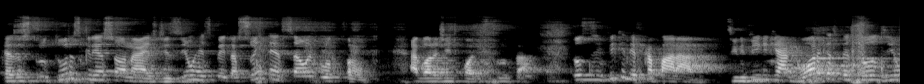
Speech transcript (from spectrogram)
que as estruturas criacionais diziam respeito à sua intenção e falou: pronto agora a gente pode desfrutar. Então significa que ele ficar parado. Significa que agora que as pessoas iam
